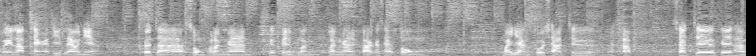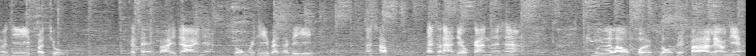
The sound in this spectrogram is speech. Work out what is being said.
เมื่อได้รับแสงอาทิตย์แล้วเนี่ยก็จะส่งพลังงานซึ่งเป็นพลังพลังงานไฟฟ้ากระแสตรง มายังตัวชาร์จเจอร์นะครับชาร์จเจอร์ก็จะทำหน้าที่ประจุกระแสไฟได้เนี่ยลงไปที่แบตเตอรี่นะครับในขณะเดียวกันนะฮะเมื่อเราเปิดโหลดไฟฟ้าแล้วเนี่ย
